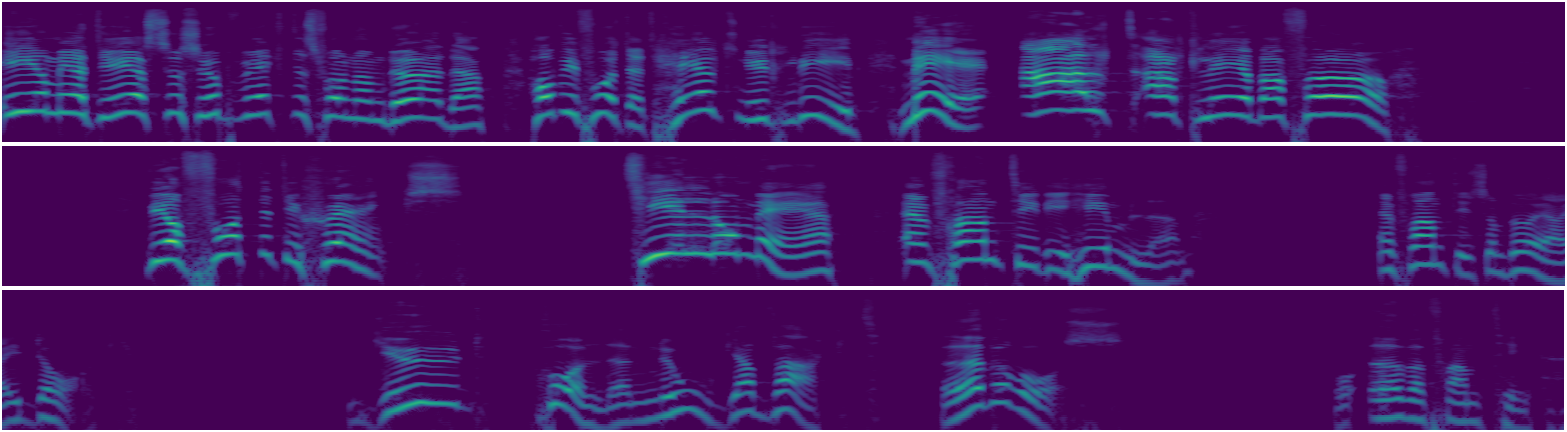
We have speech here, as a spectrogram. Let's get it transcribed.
I och med att Jesus uppväcktes från de döda har vi fått ett helt nytt liv med allt att leva för. Vi har fått det till skänks. Till och med en framtid i himlen. En framtid som börjar idag. Gud håller noga vakt över oss och över framtiden.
